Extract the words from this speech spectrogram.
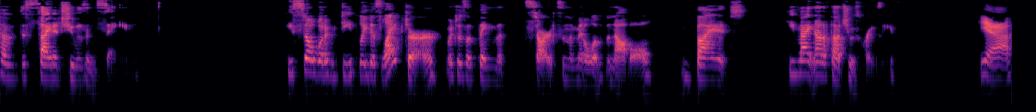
have decided she was insane. He still would have deeply disliked her, which is a thing that starts in the middle of the novel, but he might not have thought she was crazy. Yeah.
